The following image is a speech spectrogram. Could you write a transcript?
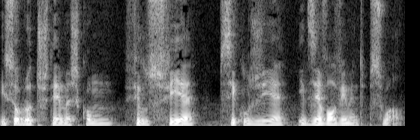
e sobre outros temas como filosofia, psicologia e desenvolvimento pessoal.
